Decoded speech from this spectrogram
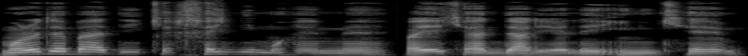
مورد بعدی که خیلی مهمه و یکی از دلایل اینی که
